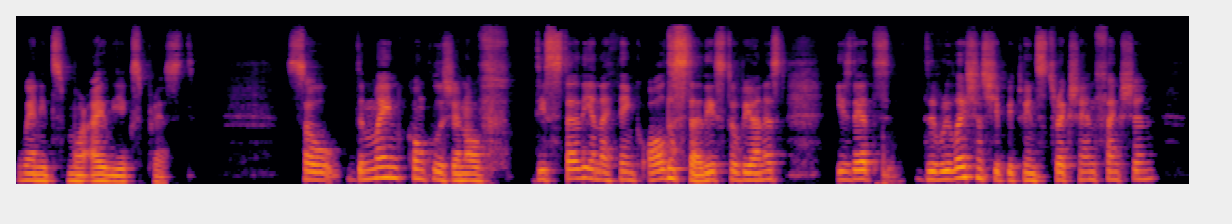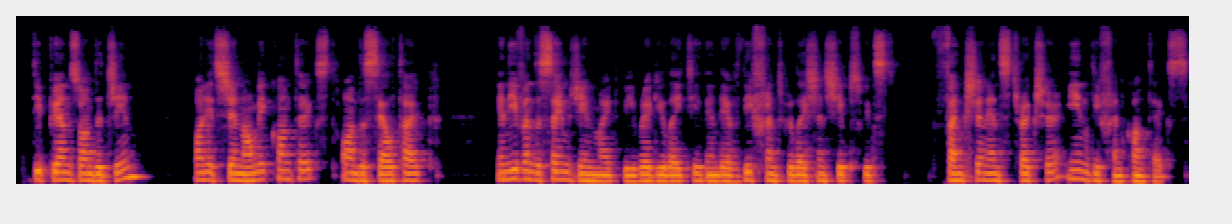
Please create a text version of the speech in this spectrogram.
when it's more highly expressed. So the main conclusion of this study, and I think all the studies, to be honest, is that the relationship between structure and function depends on the gene, on its genomic context, on the cell type, and even the same gene might be regulated and they have different relationships with function and structure in different contexts.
